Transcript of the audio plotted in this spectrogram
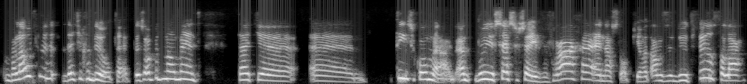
beloof me dat je geduld hebt. Dus op het moment dat je ehm 10 seconden, nou, dan doe je zes of zeven vragen en dan stop je. Want anders duurt het veel te lang.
